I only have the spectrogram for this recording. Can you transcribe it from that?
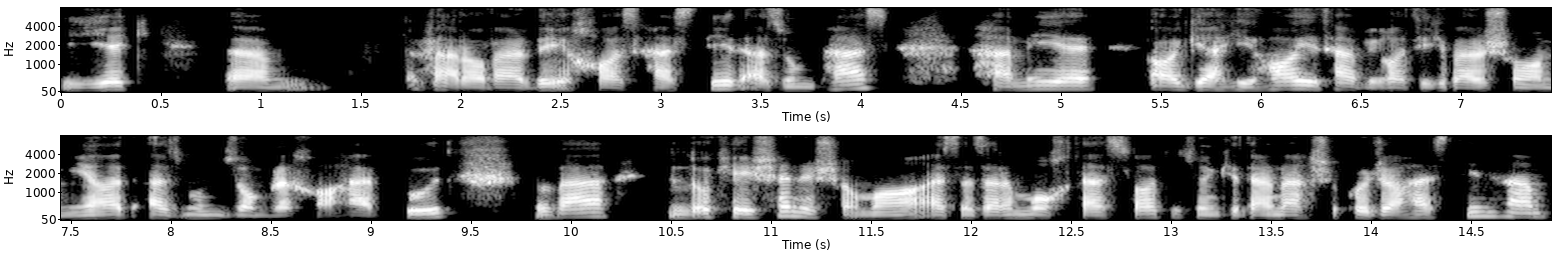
یک فراورده خاص هستید از اون پس همه آگهی های تبلیغاتی که برای شما میاد از اون زمره خواهد بود و لوکیشن شما از نظر مختصاتتون که در نقش کجا هستین هم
